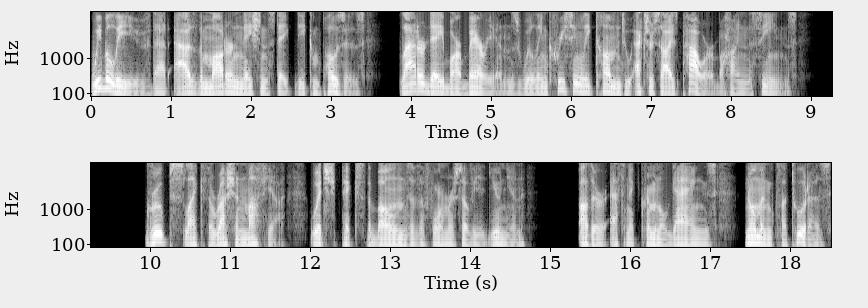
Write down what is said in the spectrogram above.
We believe that as the modern nation state decomposes, latter day barbarians will increasingly come to exercise power behind the scenes. Groups like the Russian Mafia, which picks the bones of the former Soviet Union, other ethnic criminal gangs, nomenklaturas,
